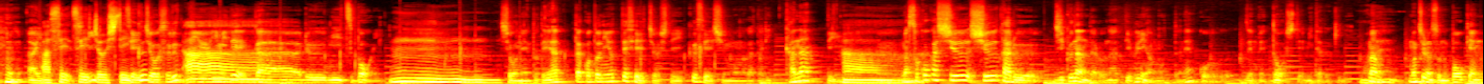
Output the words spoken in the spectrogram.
愛を成長していく。成長するっていう意味で、ガールミーツボーイ。うーん。少年と出会ったことによって成長していく青春物語かなっていう。あーうんまあ、そこが主、主たる軸なんだろうなっていうふうには思ったね。こう、前編通して見たときに。まあ、もちろんその冒険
